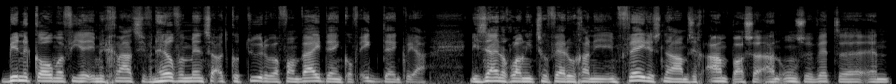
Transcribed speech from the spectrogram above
binnenkomen via immigratie van heel veel mensen uit culturen waarvan wij denken, of ik denk, ja, die zijn nog lang niet zo ver. Hoe gaan die in vredesnaam zich aanpassen aan onze wetten en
